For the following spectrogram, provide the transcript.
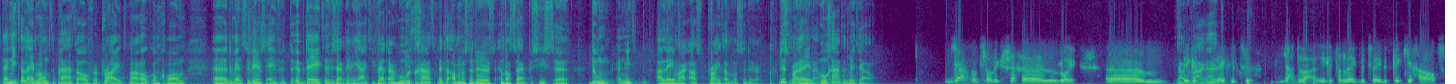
En niet alleen maar om te praten over Pride, maar ook om gewoon de mensen weer eens even te updaten. We zijn weer een jaartje verder. Hoe het gaat met de ambassadeurs en wat zij precies doen. En niet alleen maar als Pride-ambassadeur. Dus Marlena, hoe gaat het met jou? Ja, wat zal ik zeggen, Roy? Ehm, de ik heb van de week mijn twe- ja, de waarheid. Ik heb van de week mijn tweede prikje gehaald.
